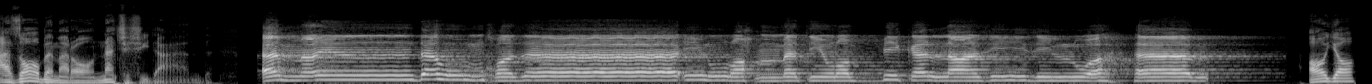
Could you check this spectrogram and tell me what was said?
عذاب مرا نچشیدند ام عندهم خزائن رحمت ربك العزیز الوهاب آیا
